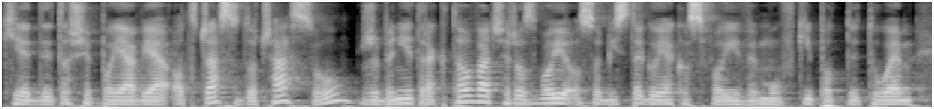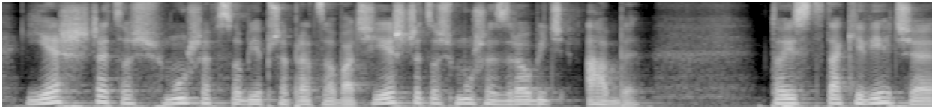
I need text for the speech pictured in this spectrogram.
kiedy to się pojawia od czasu do czasu, żeby nie traktować rozwoju osobistego jako swojej wymówki pod tytułem jeszcze coś muszę w sobie przepracować, jeszcze coś muszę zrobić, aby. To jest takie, wiecie,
